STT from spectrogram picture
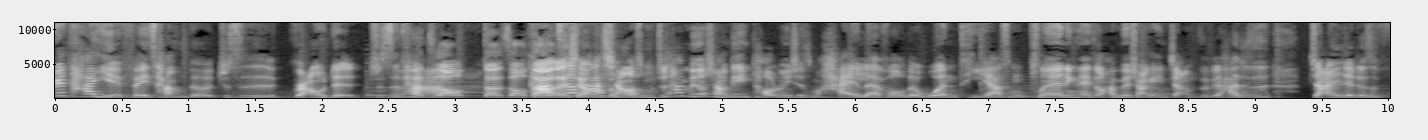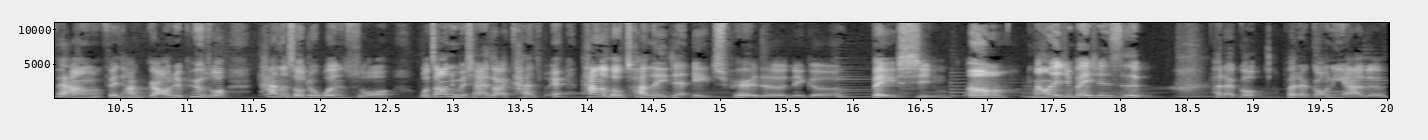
因为他也非常的就是 grounded，就是他，他知道他知道大家在想他想要什么，就是他没有想要跟你讨论一些什么 high level 的问题啊，什么 planning 那种，他没有想跟你讲这个，他就是讲一些就是非常非常 grounded，譬如说他那时候就问说，我知道你们现在都在看什么，因为他那时候穿了一件 H pair 的那个背心，嗯，然后那件背心是 Patagon Patagonia 的。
